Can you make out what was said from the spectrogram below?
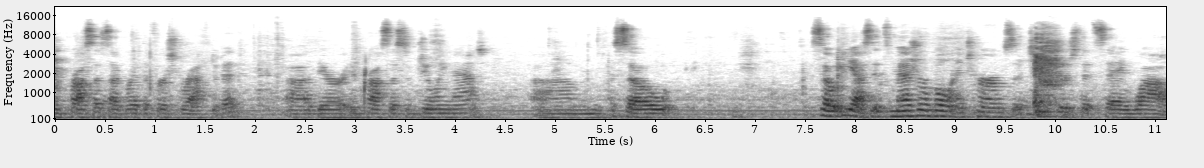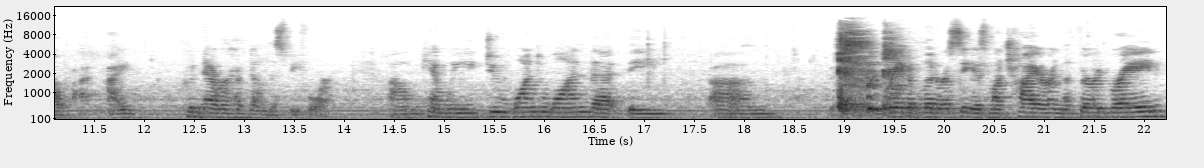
in process, I've read the first draft of it. Uh, They're in process of doing that. Um, So, so yes, it's measurable in terms of teachers that say, wow, I I could never have done this before. Um, Can we do one-to-one that the, um, the rate of literacy is much higher in the third grade?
